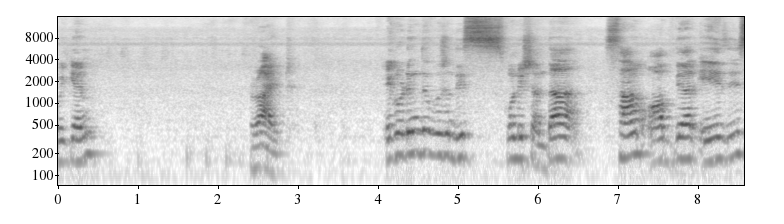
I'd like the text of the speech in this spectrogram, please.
we can write according to question this condition the sum of their age is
